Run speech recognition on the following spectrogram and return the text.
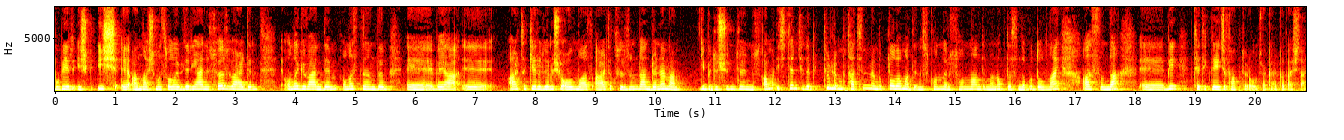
bu bir iş, iş e, anlaşması olabilir. Yani söz verdim, ona güvendim, ona sığındım e, veya e, artık geri dönüşü olmaz, artık sözümden dönemem gibi düşündüğünüz ama içten içe de bir türlü tatmin ve mutlu olamadığınız konuları sonlandırma noktasında bu dolunay aslında e, bir tetikleyici faktör olacak arkadaşlar.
